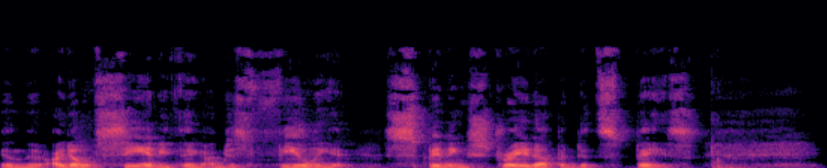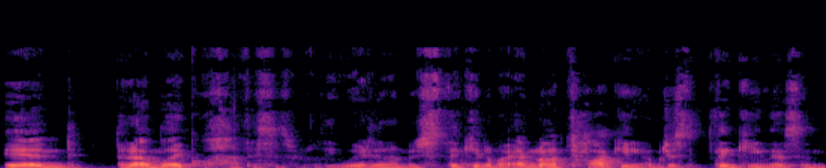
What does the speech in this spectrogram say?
in the. I don't see anything. I'm just feeling it spinning straight up into space, and and I'm like, wow, this is really weird. And I'm just thinking about. I'm not talking. I'm just thinking this and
